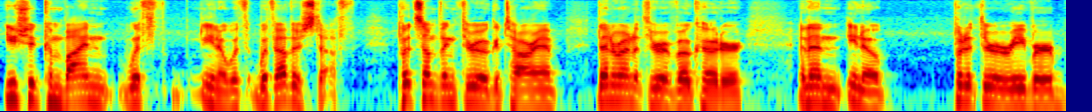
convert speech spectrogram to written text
you should combine with you know with with other stuff. Put something through a guitar amp, then run it through a vocoder, and then you know put it through a reverb,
